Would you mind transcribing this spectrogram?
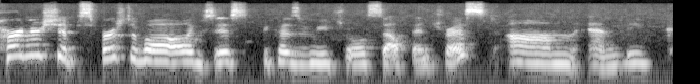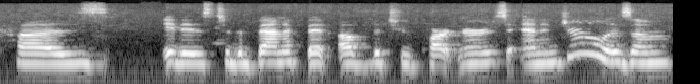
partnerships, first of all, exist because of mutual self interest um, and because it is to the benefit of the two partners. And in journalism,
